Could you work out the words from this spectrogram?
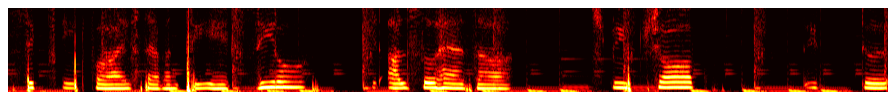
685 7380 it also has a street shop. It uh,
